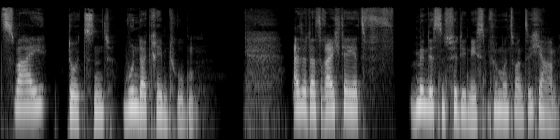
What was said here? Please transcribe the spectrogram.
Zwei Dutzend Wundercremetuben. Also das reicht ja jetzt mindestens für die nächsten 25 Jahre.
